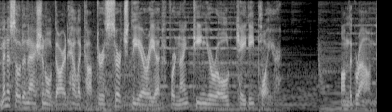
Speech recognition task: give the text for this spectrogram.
Minnesota National Guard helicopters searched the area for 19 year old Katie Poirier. On the ground,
